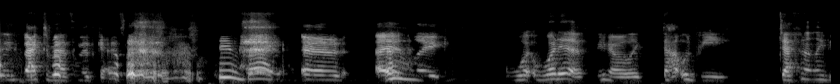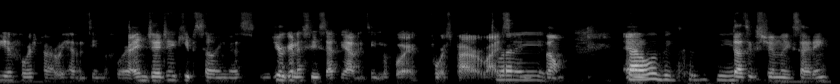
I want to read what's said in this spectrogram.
Matt- leads back to Matt Smith, guys He's back. and I like what what if you know like that would be definitely be a force power we haven't seen before and jj keeps telling us you're gonna see stuff you haven't seen before force power wise in the Right. film That would be creepy. that's extremely exciting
